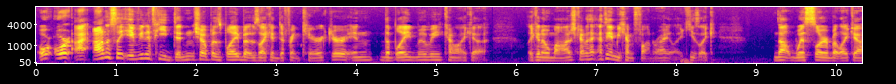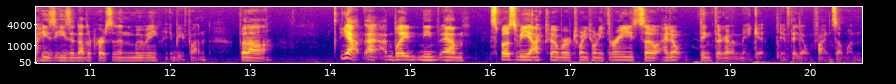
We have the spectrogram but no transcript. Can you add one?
Or, or I honestly, even if he didn't show up as Blade, but it was like a different character in the Blade movie, kind of like a like an homage kind of thing. I think it'd be kind of fun, right? Like he's like not Whistler, but like uh, he's he's another person in the movie. It'd be fun. But uh, yeah, uh, Blade need um supposed to be October of 2023, so I don't think they're gonna make it if they don't find someone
